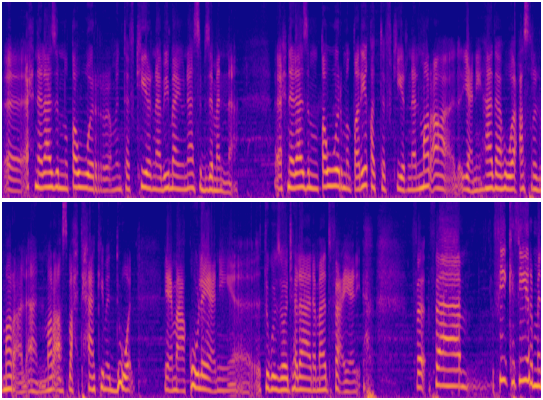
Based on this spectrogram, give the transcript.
آه، إحنا لازم نطور من تفكيرنا بما يناسب زمننا. إحنا لازم نطور من طريقة تفكيرنا. المرأة يعني هذا هو عصر المرأة الآن. المرأة أصبحت حاكمة الدول. يعني معقولة يعني آه، تقول زوجها لا أنا ما أدفع يعني. ف, ف في كثير من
